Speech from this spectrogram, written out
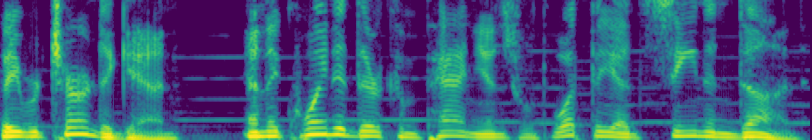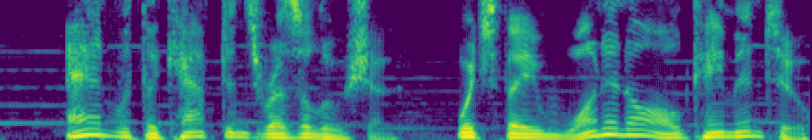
They returned again and acquainted their companions with what they had seen and done, and with the captain's resolution, which they one and all came into.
